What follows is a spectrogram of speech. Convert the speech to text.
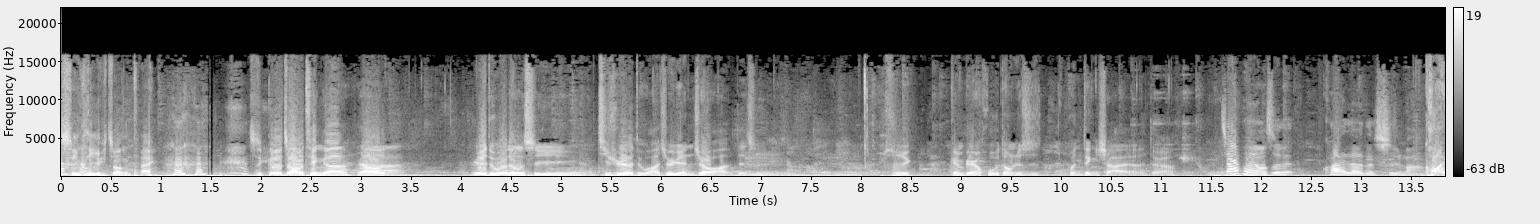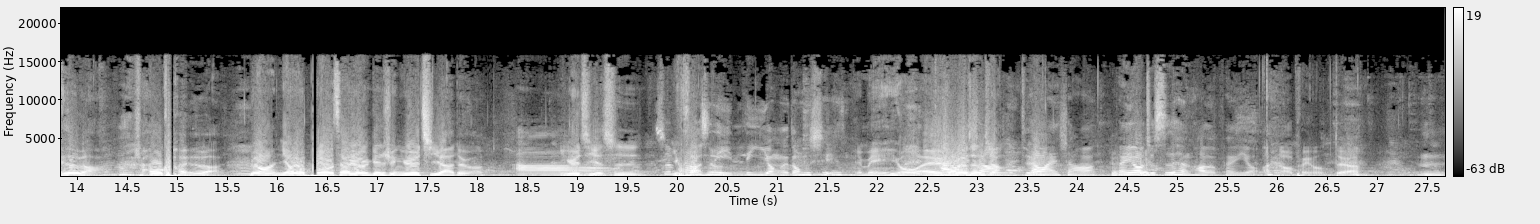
心理状态，就是歌照听啊，然后阅读的东西继续阅读啊，就是研究啊，但是就是跟别人互动就是稳定下来了，对啊。交朋友是快乐的事吗？快乐啊，超快乐啊！没有啊，你要有朋友才会有人跟你音乐器啊，对吧？啊，音乐季也是一环，是你利用的东西。也没有哎，不要这样讲，开玩笑啊，朋友就是很好的朋友。好朋友，对啊。嗯，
